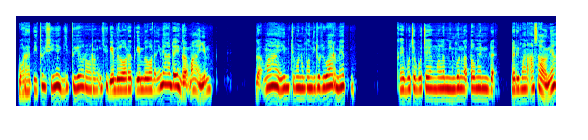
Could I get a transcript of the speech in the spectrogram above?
warnet itu isinya gitu ya orang-orang. Iya gembel warnet gembel warnet. Ini ada yang nggak main. Nggak main cuma numpang tidur di warnet. Kayak bocah-bocah yang malam mingguan nggak tahu main da- dari mana asalnya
